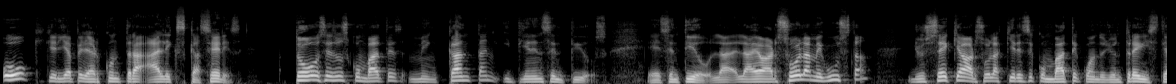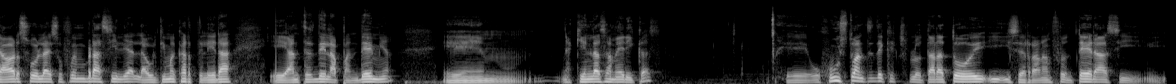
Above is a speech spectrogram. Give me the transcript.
o que quería pelear contra Alex Caceres. Todos esos combates me encantan y tienen sentidos, eh, sentido. La, la, de Barzola me gusta yo sé que a Barzola quiere ese combate. Cuando yo entrevisté a Barzola, eso fue en Brasilia, la última cartelera eh, antes de la pandemia, em, aquí en las Américas. Eh, o justo antes de que explotara todo y, cerraran fronteras y,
